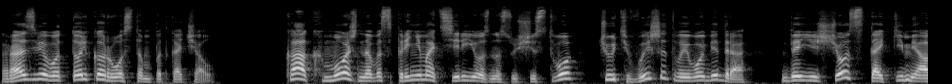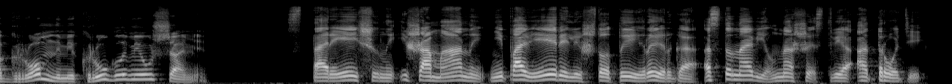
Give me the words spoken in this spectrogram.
Разве вот только ростом подкачал? Как можно воспринимать серьезно существо чуть выше твоего бедра, да еще с такими огромными круглыми ушами? Старейшины и шаманы не поверили, что ты, Рырга, остановил нашествие отродий.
